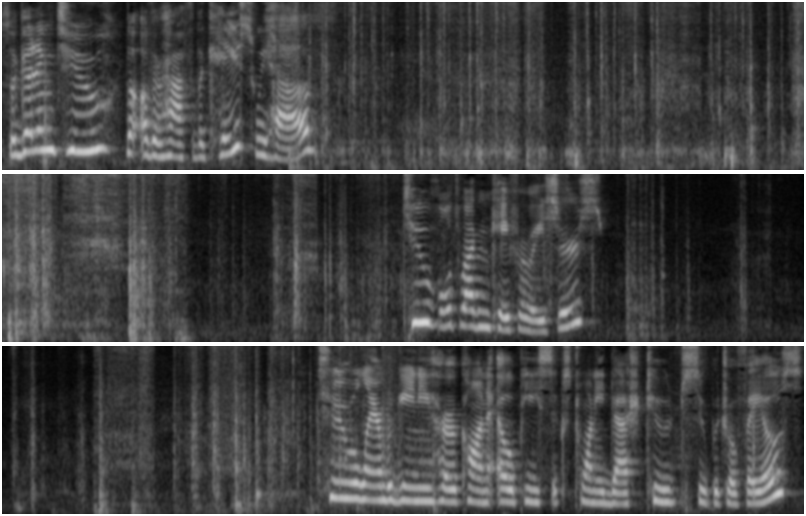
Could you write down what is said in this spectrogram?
So getting to the other half of the case, we have two Volkswagen Käfer racers, two Lamborghini Huracan LP620-2 Super Trofeos.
